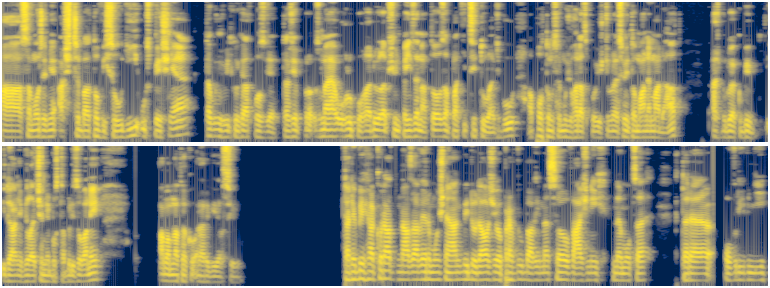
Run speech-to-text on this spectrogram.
a samozřejmě až třeba to vysoudí úspěšně, tak už být kolikrát pozdě. Takže pro, z mého úhlu pohledu je lepší mít peníze na to, zaplatit si tu léčbu a potom se můžu hadat s pojišťovnou, jestli mi to má nemá dát, až budu jakoby ideálně vylečen nebo stabilizovaný a mám na to jako energii a sílu. Tady bych akorát na závěr možná jak by dodal, že opravdu bavíme se o vážných nemocech, které ovlivní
